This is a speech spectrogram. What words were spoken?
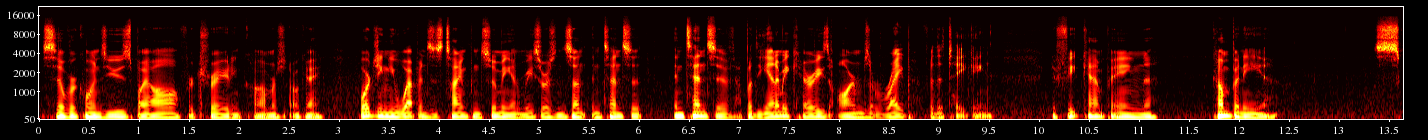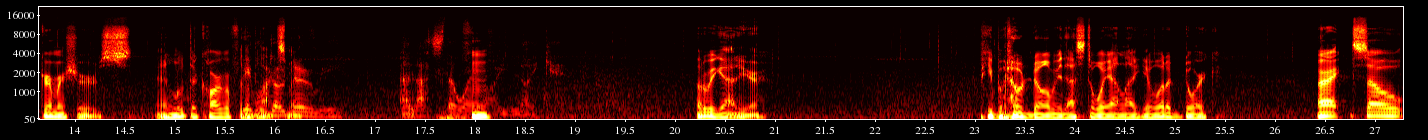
Silver coins used by all for trade and commerce. Okay. Forging new weapons is time consuming and resource intensive, intensive, but the enemy carries arms ripe for the taking. Defeat campaign company skirmishers and loot their cargo for People the blacksmith. don't know me, and that's the way Hmm. I like it. What do we got here? People don't know me. That's the way I like it. What a dork. All right, so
